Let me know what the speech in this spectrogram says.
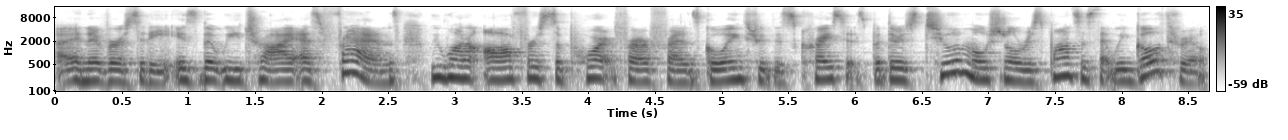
adversity is that we try as friends, we want to offer support for our friends going through this crisis. But there's two emotional responses that we go through.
